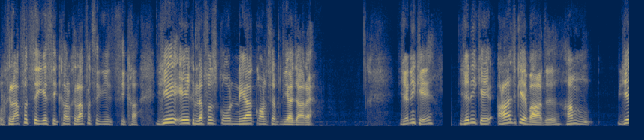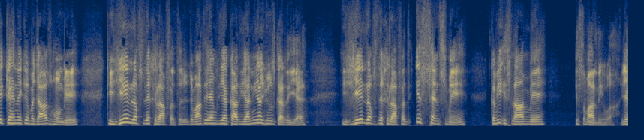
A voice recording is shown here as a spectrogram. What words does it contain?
और खिलाफत से ये सीखा और खिलाफत से ये सीखा ये एक लफ्ज को नया कॉन्सेप्ट दिया जा रहा है। यानी कि यानी कि आज के बाद हम ये कहने के मजाज होंगे कि ये लफ्ज खिलाफत जो जमात अहमदिया कादियानिया यूज़ कर रही है, ये लफ्ज खिलाफत इस सेंस में कभी इस्लाम में इस्तेमाल नहीं हुआ, या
